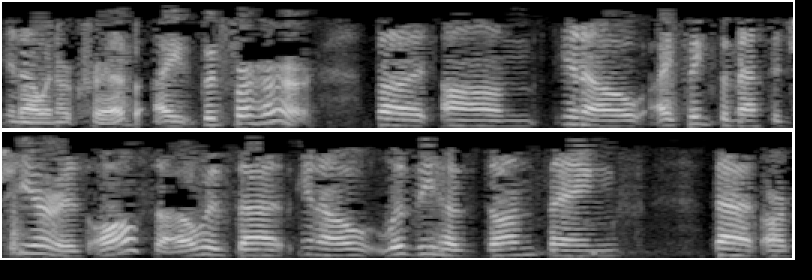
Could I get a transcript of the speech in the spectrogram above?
you know, in her crib. I good for her. But um, you know, I think the message here is also is that you know Lizzie has done things that are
